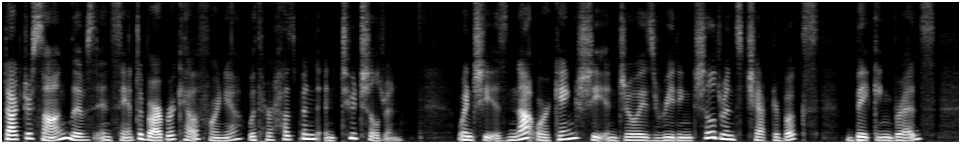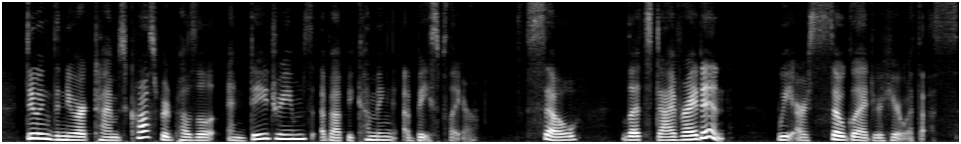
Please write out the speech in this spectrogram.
Dr. Song lives in Santa Barbara, California, with her husband and two children. When she is not working, she enjoys reading children's chapter books, baking breads, doing the New York Times crossword puzzle, and daydreams about becoming a bass player. So let's dive right in. We are so glad you're here with us.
